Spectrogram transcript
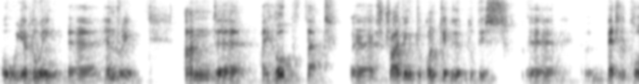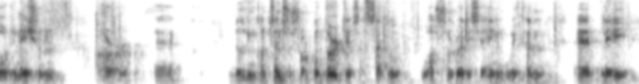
we are doing, uh, Henry. And uh, I hope that uh, striving to contribute to this uh, better coordination, or uh, building consensus or convergence, as Satu was already saying, we can play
